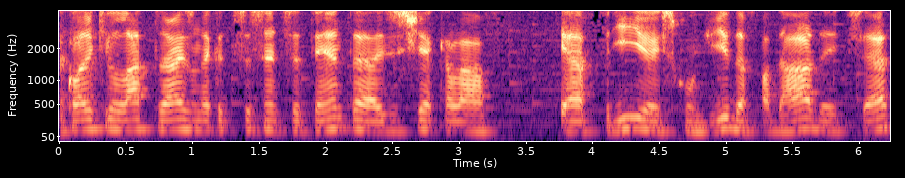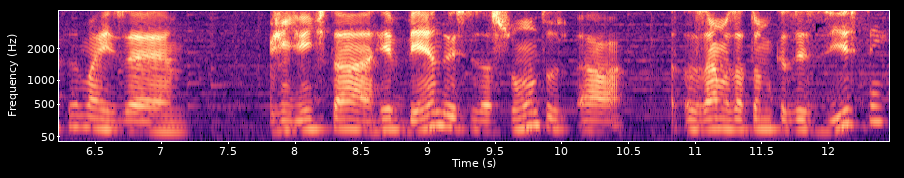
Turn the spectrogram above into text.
É claro que lá atrás, na década de 60 e 70, existia aquela guerra fria, escondida, fadada, etc. Mas é, hoje em dia a gente está revendo esses assuntos. A, as armas atômicas existem,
